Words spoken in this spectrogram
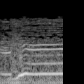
Yeah!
